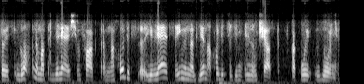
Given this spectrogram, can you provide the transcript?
То есть главным определяющим фактором находится, является именно где находится земельный участок, в какой зоне.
